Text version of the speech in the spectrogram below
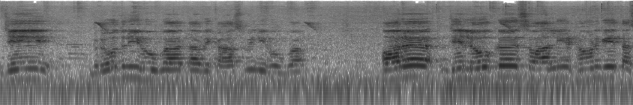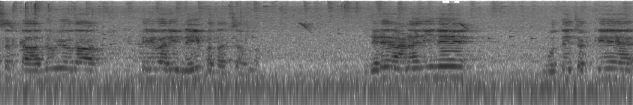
ਜੇ ਵਿਰੋਧ ਨਹੀਂ ਹੋਊਗਾ ਤਾਂ ਵਿਕਾਸ ਵੀ ਨਹੀਂ ਹੋਊਗਾ। ਔਰ ਜੇ ਲੋਕ ਸਵਾਲ ਨਹੀਂ ਉਠਾਉਣਗੇ ਤਾਂ ਸਰਕਾਰ ਨੂੰ ਵੀ ਉਹਦਾ ਕਈ ਵਾਰੀ ਨਹੀਂ ਪਤਾ ਚੱਲਦਾ। ਜਿਹੜੇ ਰਾਣਾ ਜੀ ਨੇ ਮੁੱਦੇ ਚੱਕੇ ਹੈ,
